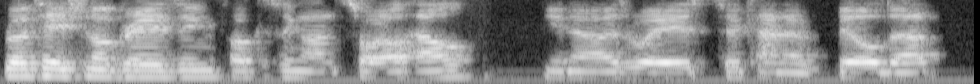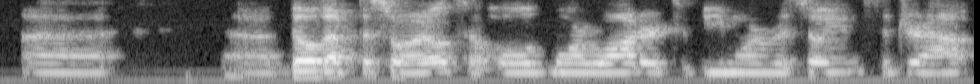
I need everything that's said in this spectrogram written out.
rotational grazing focusing on soil health you know as ways to kind of build up uh, uh, build up the soil to hold more water to be more resilient to drought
